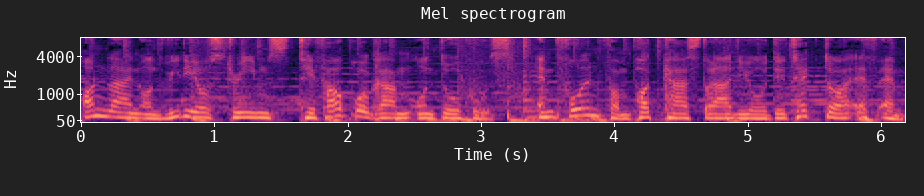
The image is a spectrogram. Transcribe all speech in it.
Online- und Videostreams, TV-Programm und Dokus. Empfohlen vom Podcast Radio Detektor FM.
